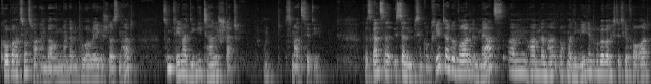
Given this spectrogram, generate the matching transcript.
Kooperationsvereinbarung, die man da mit Huawei geschlossen hat, zum Thema digitale Stadt und Smart City. Das Ganze ist dann ein bisschen konkreter geworden. Im März ähm, haben dann halt nochmal die Medien darüber berichtet hier vor Ort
